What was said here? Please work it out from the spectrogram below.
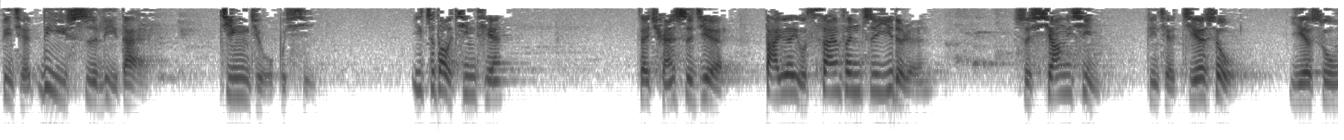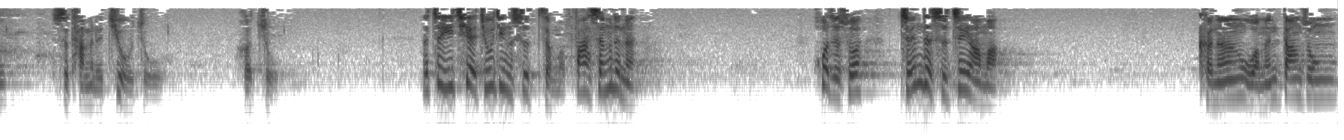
并且历世历代经久不息，一直到今天，在全世界大约有三分之一的人是相信。并且接受耶稣是他们的救主和主。那这一切究竟是怎么发生的呢？或者说，真的是这样吗？可能我们当中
